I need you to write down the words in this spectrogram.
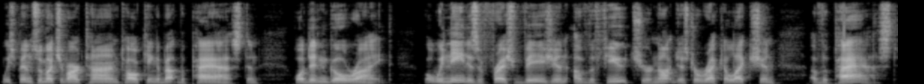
We spend so much of our time talking about the past and what didn't go right. What we need is a fresh vision of the future, not just a recollection of the past.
